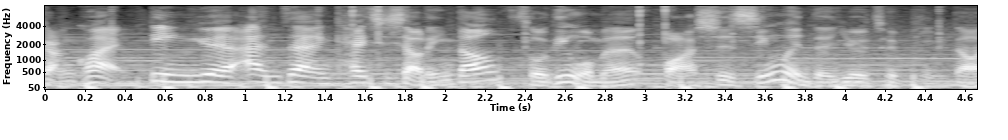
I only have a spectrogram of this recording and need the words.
赶快订阅、按赞、开启小铃铛，锁定我们华视新闻的 YouTube 频道。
